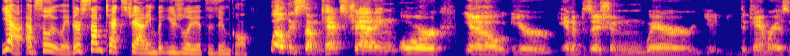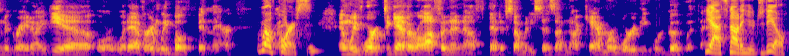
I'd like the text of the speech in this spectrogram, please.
Yeah, absolutely. There's some text chatting, but usually it's a Zoom call. Well, there's some text chatting, or you know, you're in a position where you, the camera isn't a great idea, or whatever. And we've both been there. Well, of right? course. And we've worked together often enough that if somebody says I'm not camera worthy, we're good with that. Yeah, it's not a huge deal.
